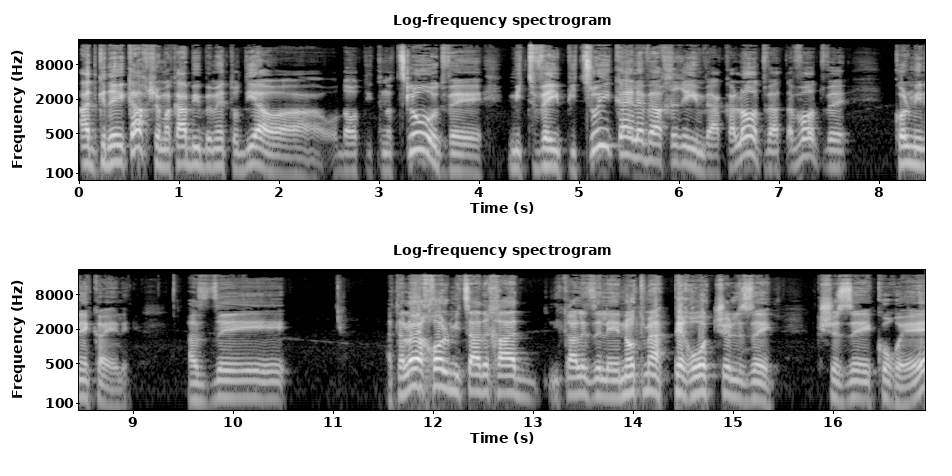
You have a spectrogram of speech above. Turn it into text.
עד כדי כך שמכבי באמת הודיעה הודעות התנצלות ומתווי פיצוי כאלה ואחרים, והקלות והטבות וכל מיני כאלה. אז אתה לא יכול מצד אחד, נקרא לזה, ליהנות מהפירות של זה כשזה קורה,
